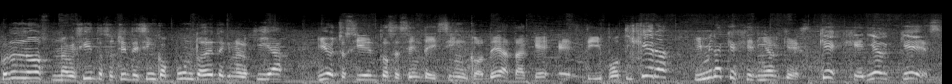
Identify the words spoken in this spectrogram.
con unos 985 puntos de tecnología y 865 de ataque, es tipo tijera, y mira qué genial que es, qué genial que es.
